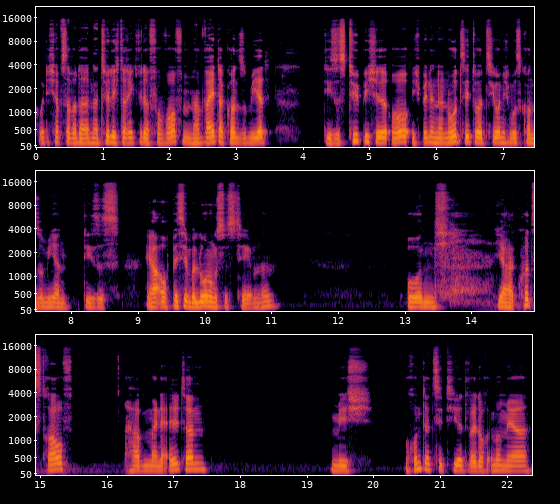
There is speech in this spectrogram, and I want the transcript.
Gut, ich habe es aber da natürlich direkt wieder verworfen und habe weiter konsumiert. Dieses typische, oh, ich bin in einer Notsituation, ich muss konsumieren. Dieses, ja, auch bisschen Belohnungssystem. Ne? Und ja, kurz drauf haben meine Eltern mich runterzitiert, weil doch immer mehr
